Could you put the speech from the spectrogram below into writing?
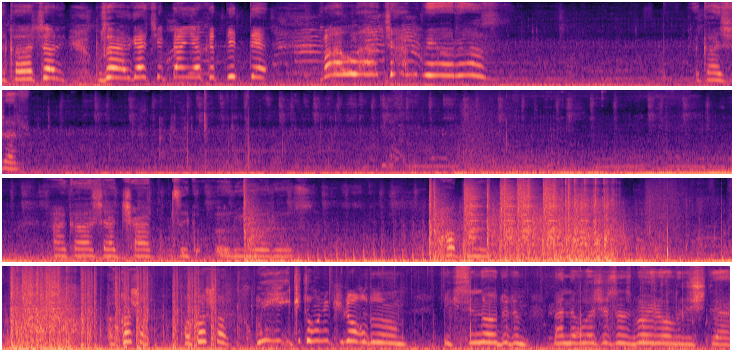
Arkadaşlar bu sefer gerçekten yakıt bitti. Vallahi çarpıyoruz. Arkadaşlar. Arkadaşlar çarptık ölüyoruz. Abi. Arkadaşlar arkadaşlar uy, iki tane kilo aldım. İkisini de öldürdüm. Ben de bulaşırsanız böyle olur işte.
